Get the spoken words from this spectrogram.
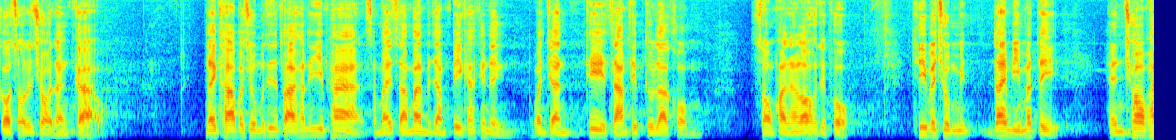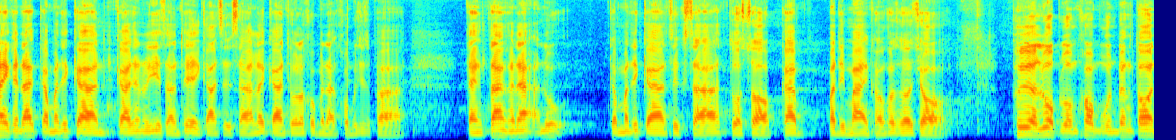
กสทช ดังกล่าว ในข่าวประชุมวุฒิสภาครั้งที่ 25 สมัยสามัญประจำปีครั้งที่ 1 วันจันทร์ที่ 30 ตุลาคม 2566 ที่ประชุมได้มีมติ เห็นชอบให้คณะกรรมการการเทคโนโลยีสารสนเทศการสื่อสารและการโทรคมนาคมวุฒิสภา แต่งตั้งคณะอนุกรรมการศึกษาตรวจสอบการปฏิมาณของกสทชเพื่อรวบรวมข้อมูลเบื้องต้น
